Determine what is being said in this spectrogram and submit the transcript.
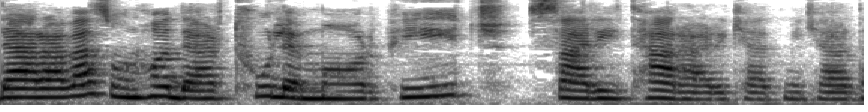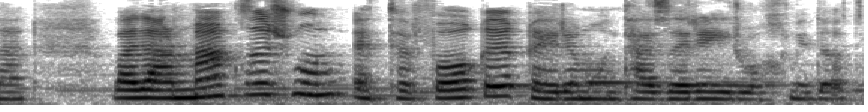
در عوض اونها در طول مارپیچ سریعتر حرکت می‌کردن و در مغزشون اتفاق غیرمنتظره ای رخ می‌داد.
